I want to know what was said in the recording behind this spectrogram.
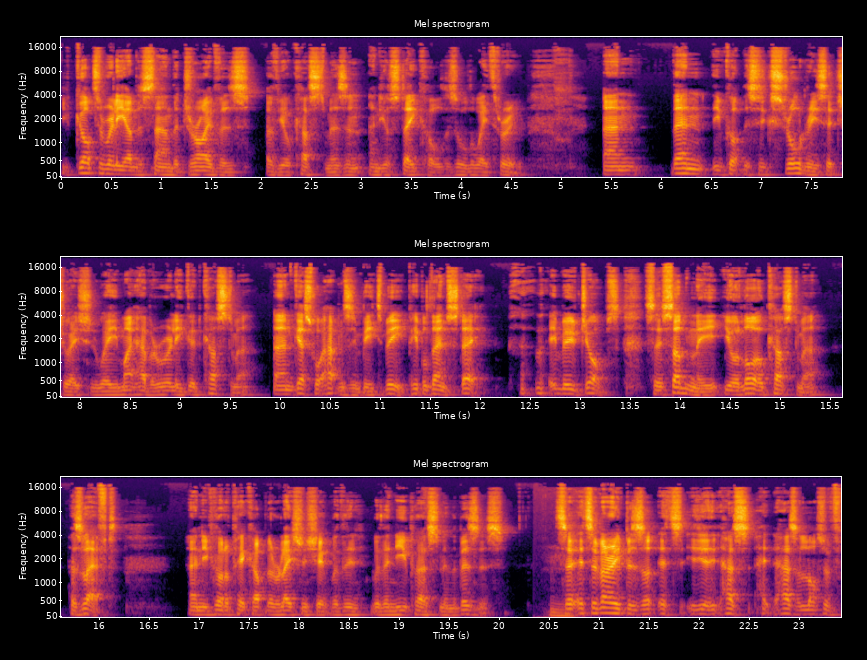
you've got to really understand the drivers of your customers and, and your stakeholders all the way through. And then you've got this extraordinary situation where you might have a really good customer, and guess what happens in B2B? People don't stay. they move jobs. So suddenly your loyal customer has left. And you've got to pick up the relationship with the, with a new person in the business. Hmm. So it's a very bizarre. It's it has it has a lot of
